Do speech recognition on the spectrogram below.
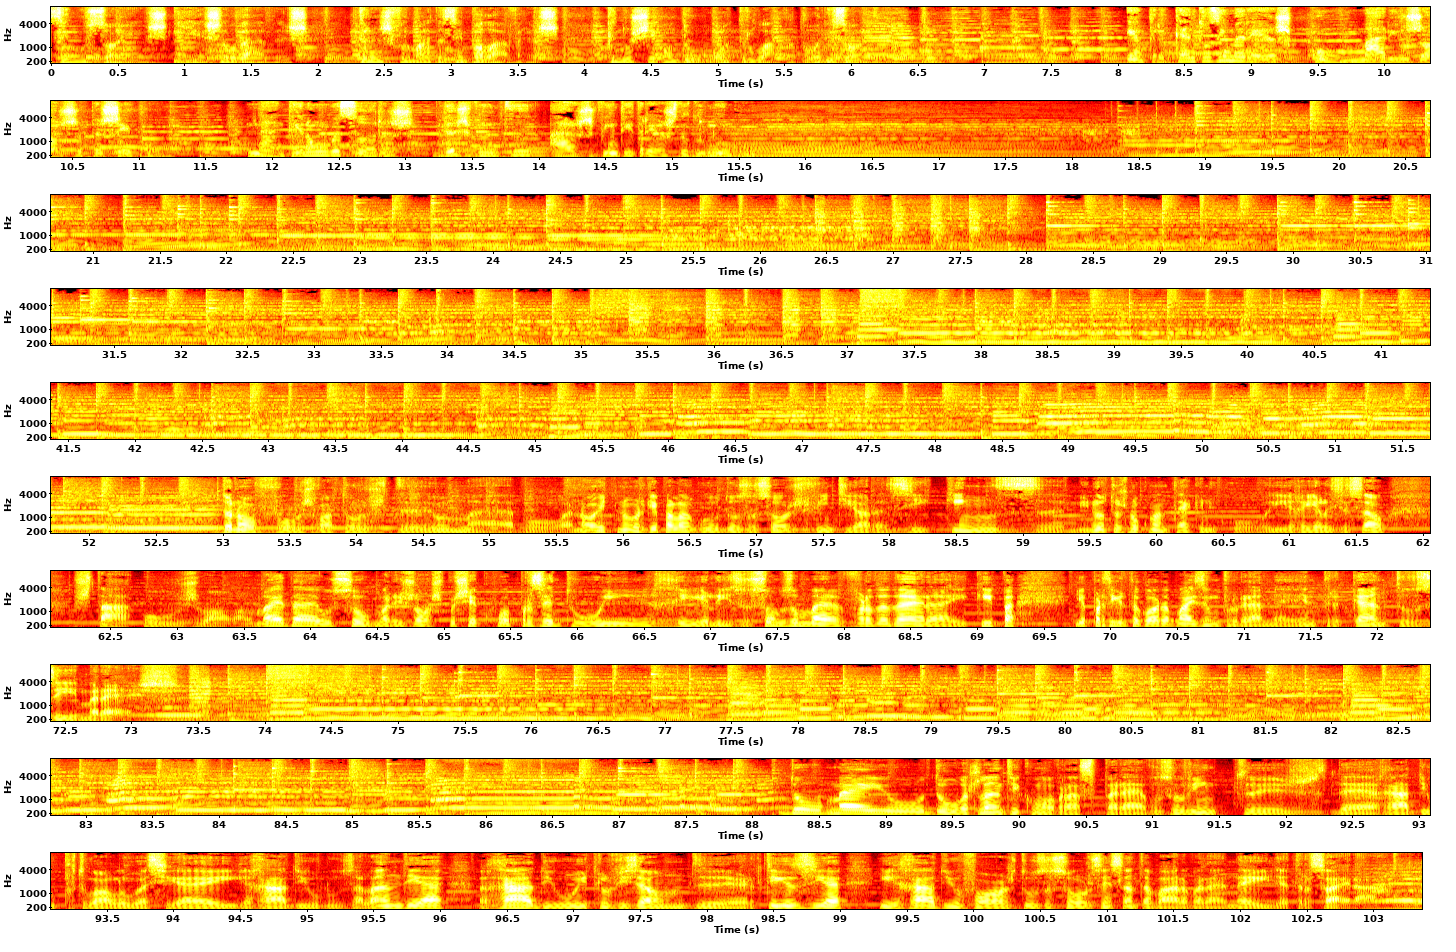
As emoções e as saudades transformadas em palavras que nos chegam do outro lado do horizonte. Entre Cantos e Marés com Mário Jorge Pacheco. Na Antena 1 Açores, das 20 às 23 de domingo. De novo, os votos de uma boa noite. No arquipélago dos Açores, 20 horas e 15 minutos. No comando técnico e realização está o João Almeida. Eu sou o Mário Jorge Pacheco, apresento e realizo. Somos uma verdadeira equipa e a partir de agora mais um programa entre cantos e marés. Do meio do Atlântico, um abraço para os ouvintes da Rádio Portugal USA Rádio Lusalândia, Rádio e Televisão de Artísia e Rádio Voz dos Açores em Santa Bárbara, na Ilha Terceira.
